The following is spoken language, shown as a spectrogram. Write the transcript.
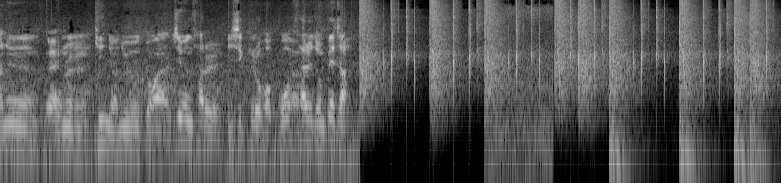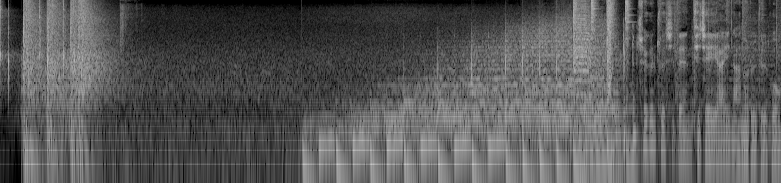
나는 네. 오늘 긴 연휴 동안 찌운 살을 20kg 걷고 아. 살을 좀 빼자. 최근 출시된 DJI 나노를 들고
